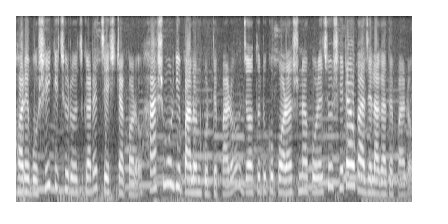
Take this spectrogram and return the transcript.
ঘরে বসেই কিছু রোজগারের চেষ্টা করো, হাঁস মুরগি পালন করতে পারো, যতটুকু পড়াশোনা করেছ সেটাও কাজে লাগাতে পারো।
